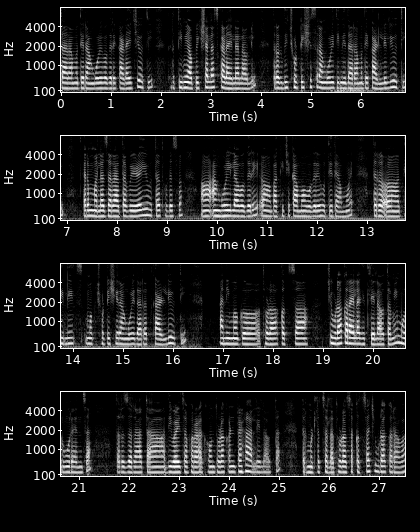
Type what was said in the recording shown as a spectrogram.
दारामध्ये रांगोळी वगैरे काढायची होती. तर ती मी अपेक्षालाच काढायला लावली. तर अगदी छोटीशीच रांगोळी तिने दारामध्ये काढलेली होती. कारण मला जरा आता वेळही होता थोडंसं आंघोळीला वगैरे बाकीचे कामं वगैरे होते त्यामुळे. तर तिनेच मग छोटीशी रांगोळी दारात काढली होती. आणि मग थोडा कच्चा चिवडा करायला घेतलेला होता मी मुरमुऱ्यांचा. तर जरा आता दिवाळीचा फराळ खाऊन थोडा कंटाळा आलेला होता. तर म्हटलं चला थोडासा कच्चा चिवडा करावा.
